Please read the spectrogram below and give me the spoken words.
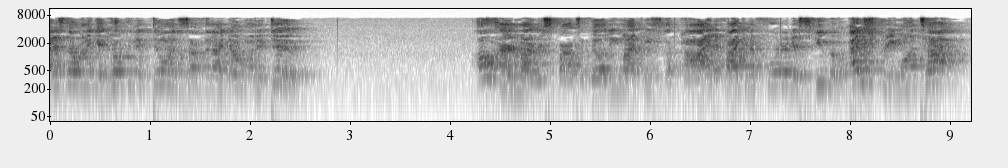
I just don't want to get hooked into doing something I don't want to do. I'll earn my responsibility, my piece of the pie, and if I can afford it, a scoop of ice cream on top.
